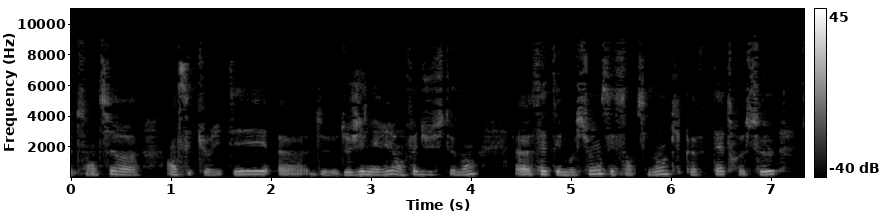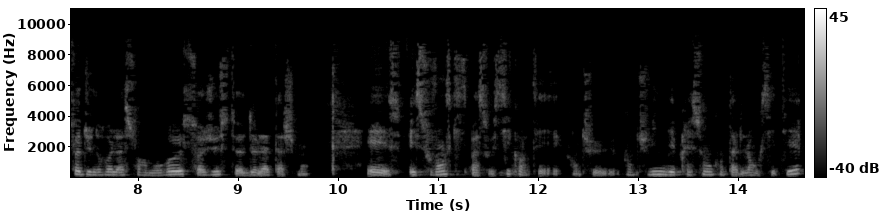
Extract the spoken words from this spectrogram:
te sentir euh, en sécurité, euh, de, générer en fait justement euh, cette émotion, ces sentiments qui peuvent être ceux soit d'une relation amoureuse, soit juste de l'attachement. Et, souvent, ce qui se passe aussi quand, tu, vis une dépression, quand tu as de l'anxiété,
